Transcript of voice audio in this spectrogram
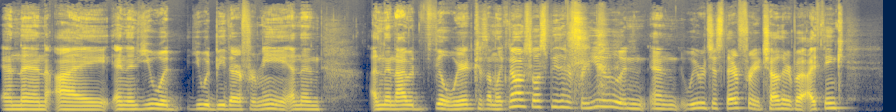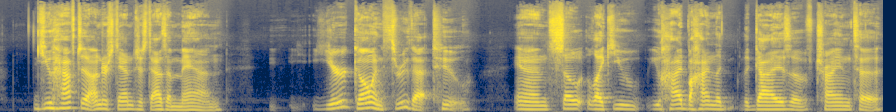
and then I and then you would you would be there for me and then and then I would feel weird because I'm like no I'm supposed to be there for you and and we were just there for each other. But I think you have to understand just as a man you're going through that too. And so like you you hide behind the the guise of trying to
